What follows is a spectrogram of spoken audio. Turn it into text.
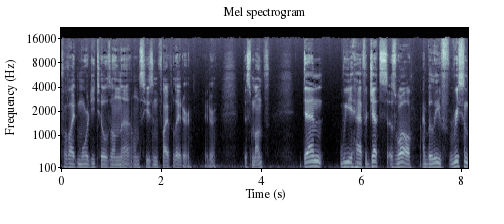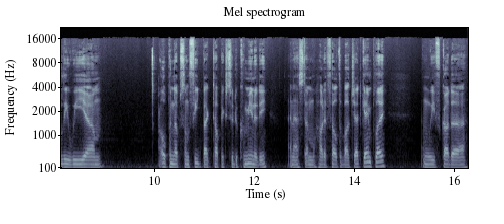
provide more details on the, on season five later later this month. Then we have Jets as well. I believe recently we um, opened up some feedback topics to the community and asked them how they felt about Jet gameplay, and we've got a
